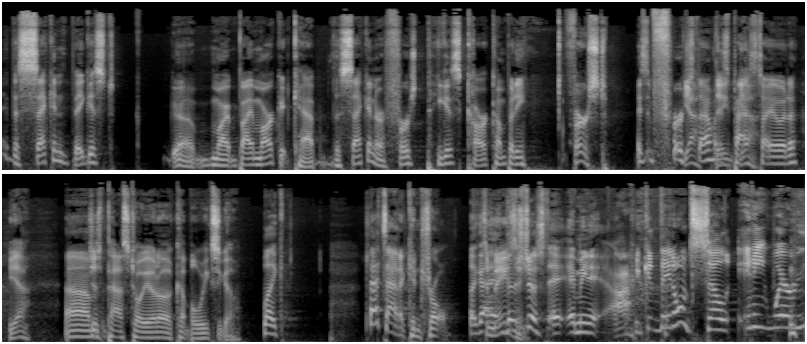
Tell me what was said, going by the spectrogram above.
the second biggest uh, by market cap, the second or first biggest car company. First. Is it first Yeah, now? they- It's past yeah. Toyota. Yeah. Um, Just past Toyota a couple weeks ago. Like that's out of control. Like I, amazing. there's just I mean I, Because they don't sell anywhere near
